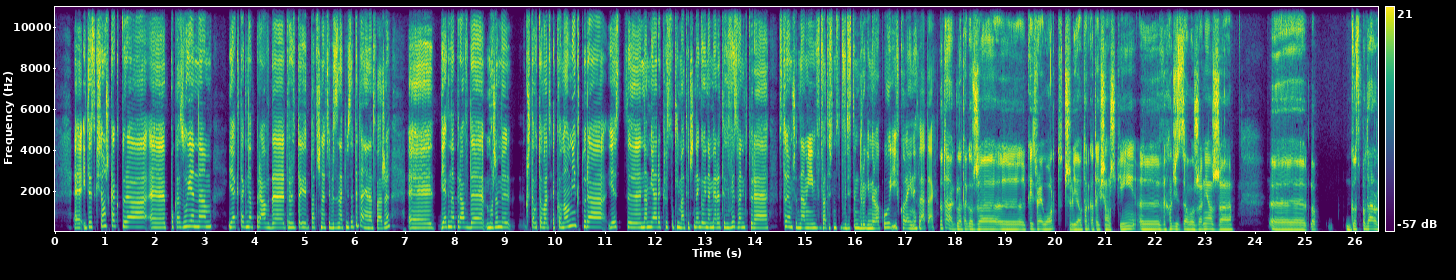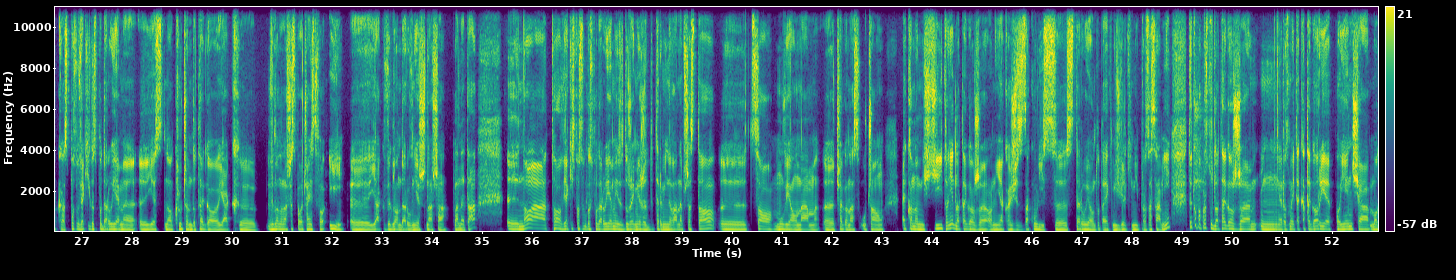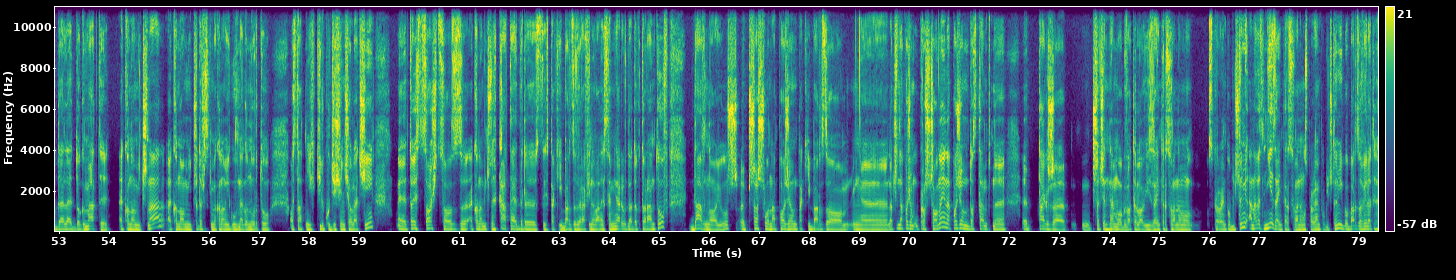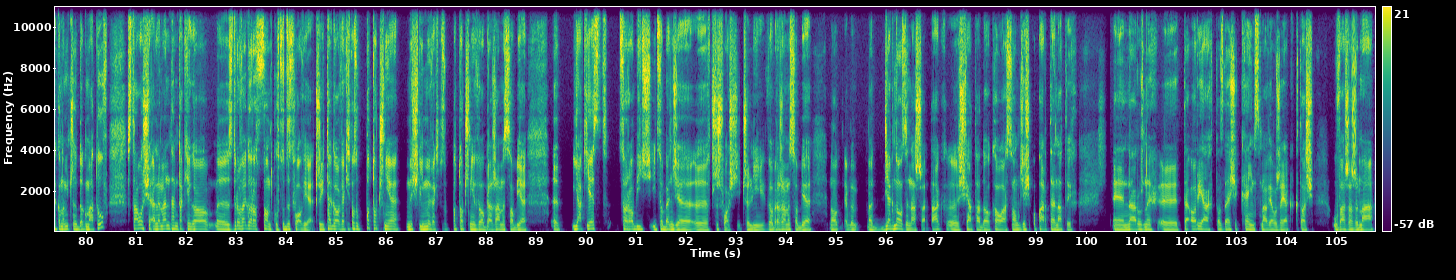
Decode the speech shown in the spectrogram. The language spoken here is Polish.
I to jest książka, która pokazuje nam, jak tak naprawdę, trochę tutaj patrzę na ciebie z znakiem zapytania na twarzy, e, jak naprawdę możemy kształtować ekonomię, która jest e, na miarę kryzysu klimatycznego i na miarę tych wyzwań, które stoją przed nami w 2022 roku i w kolejnych latach. No tak, dlatego że y, Kate Raworth, czyli autorka tej książki, wychodzi z założenia, że no, gospodarka, sposób w jaki gospodarujemy jest no, kluczem do tego, jak wygląda nasze społeczeństwo i y, jak wygląda również nasza planeta. Y, no a to, w jaki sposób gospodarujemy, jest w dużej mierze determinowane przez to, y, co mówią nam, czego nas uczą ekonomiści. To nie dlatego, że oni jakoś z zakulis sterują tutaj jakimiś wielkimi procesami, tylko po prostu dlatego, że mm, rozmaite kategorie, pojęcia, modele, dogmaty ekonomiczne, ekonomii, przede wszystkim ekonomii głównego nurtu ostatnich kilku dziesięcioleci, to jest coś, co z ekonomicznych katedr, z tych takich bardzo wyrafinowanych seminariów dla doktorantów, dawno już przeszło na poziom taki bardzo, e, znaczy na poziom uproszczony i na poziom dostępny e, także przeciętnemu obywatelowi zainteresowanemu sprawami publicznymi, a nawet nie zainteresowanemu sprawami publicznymi, bo bardzo wiele tych ekonomicznych dogmatów stało się elementem takiego e, zdrowego rozsądku w cudzysłowie, czyli tego, w jaki sposób potocznie myślimy, w jaki sposób potocznie wyobrażamy sobie, jak jest, co robić i co będzie y, w przyszłości. Czyli wyobrażamy sobie, no, jakby no, diagnozy nasze, tak, y, świata dookoła są gdzieś oparte na tych, y, na różnych teoriach. To zdaje się Keynes mawiał, że jak ktoś uważa, że ma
